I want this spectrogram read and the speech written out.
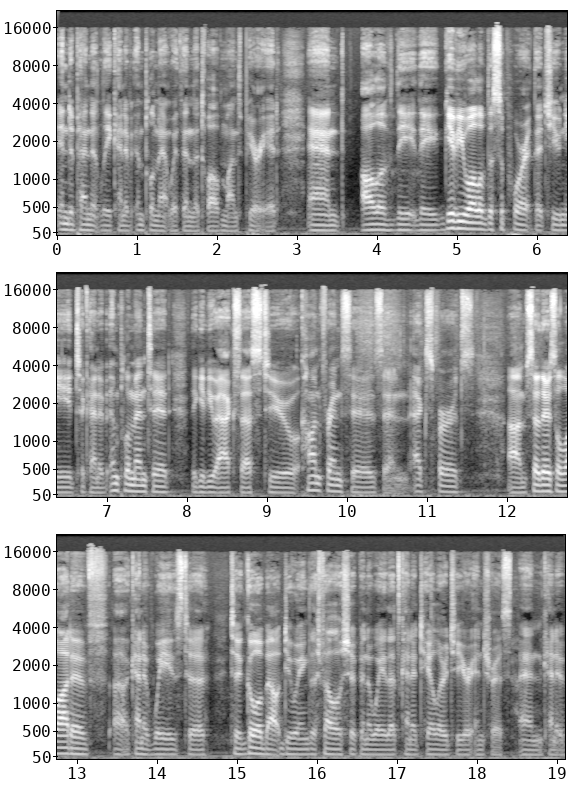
independently kind of implement within the 12 month period. And all of the, they give you all of the support that you need to kind of implement it. They give you access to conferences and experts. Um, so, there's a lot of uh, kind of ways to to go about doing the fellowship in a way that's kind of tailored to your interests and kind of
